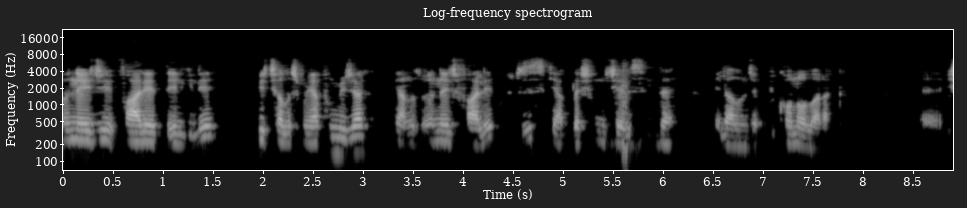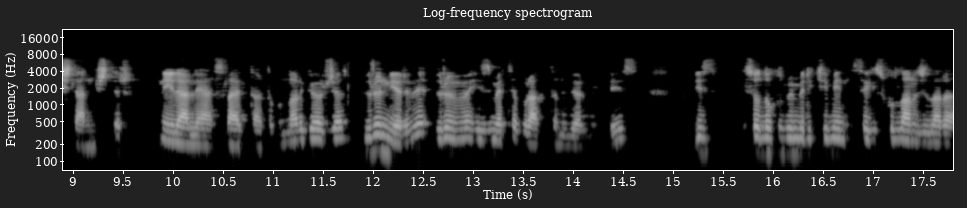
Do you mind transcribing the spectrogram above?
önleyici faaliyetle ilgili bir çalışma yapılmayacak. Yalnız önleyici faaliyet risk yaklaşımının içerisinde ele alınacak bir konu olarak e, işlenmiştir. Yine ilerleyen slaytlarda bunları göreceğiz. Ürün yerini ürün ve hizmete bıraktığını görmekteyiz. Biz ISO 9001-2008 kullanıcıları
